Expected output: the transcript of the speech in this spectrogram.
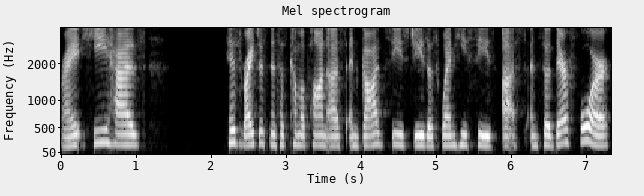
right? He has his righteousness has come upon us and God sees Jesus when he sees us. And so therefore,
